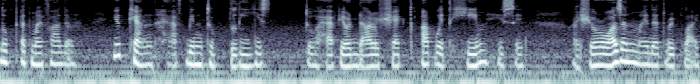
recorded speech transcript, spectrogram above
looked at my father. You can't have been too pleased to have your daughter checked up with him, he said. I sure wasn't, my dad replied.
